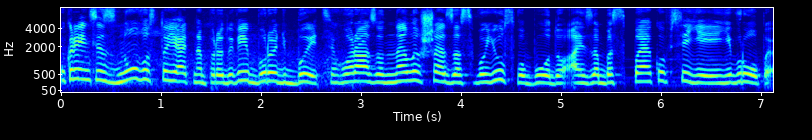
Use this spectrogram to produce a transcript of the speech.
Українці знову стоять на передовій боротьби цього разу не лише за свою свободу, а й за безпеку всієї Європи.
